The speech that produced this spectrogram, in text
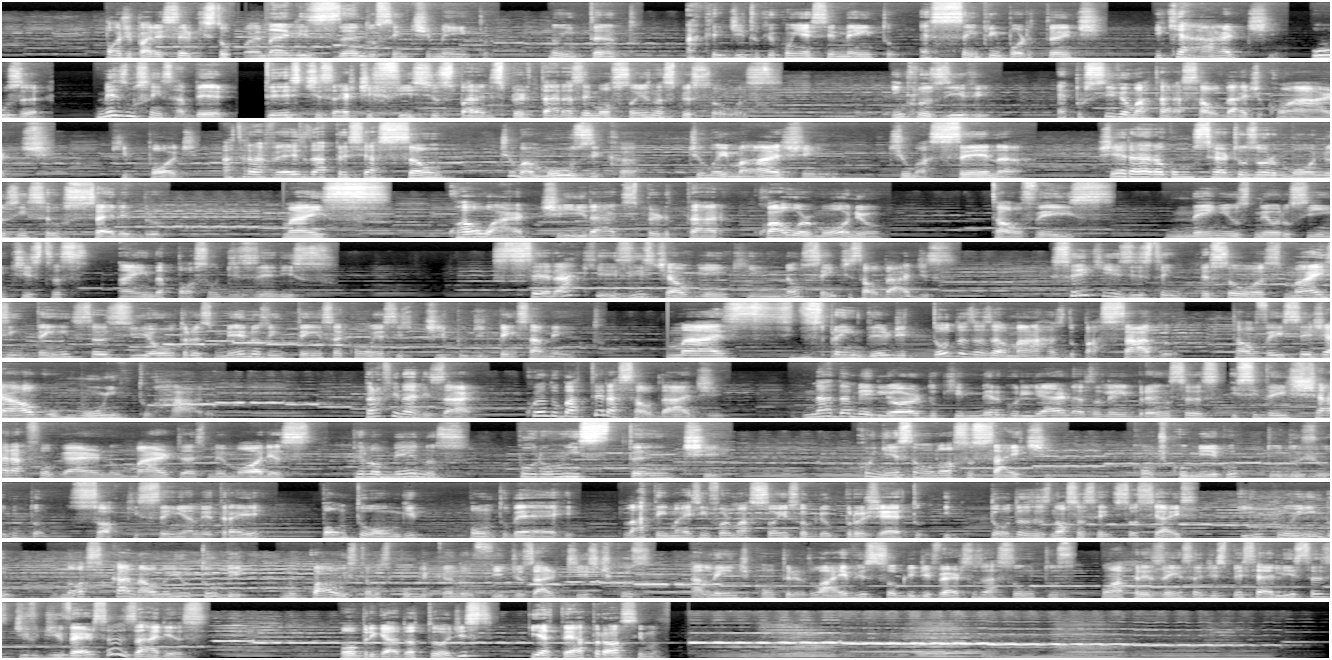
Pode parecer que estou analisando o sentimento, no entanto, acredito que o conhecimento é sempre importante e que a arte usa, mesmo sem saber, destes artifícios para despertar as emoções nas pessoas. Inclusive, é possível matar a saudade com a arte que pode, através da apreciação de uma música, de uma imagem, de uma cena, gerar alguns certos hormônios em seu cérebro. Mas qual arte irá despertar qual hormônio? Talvez nem os neurocientistas ainda possam dizer isso. Será que existe alguém que não sente saudades? Sei que existem pessoas mais intensas e outras menos intensas com esse tipo de pensamento, mas se desprender de todas as amarras do passado talvez seja algo muito raro. Para finalizar, quando bater a saudade, nada melhor do que mergulhar nas lembranças e se deixar afogar no mar das memórias, pelo menos por um instante conheçam o nosso site Conte Comigo, tudo junto, só que sem a letra E, .ong.br. Lá tem mais informações sobre o projeto e todas as nossas redes sociais, incluindo o nosso canal no YouTube, no qual estamos publicando vídeos artísticos além de conter lives sobre diversos assuntos com a presença de especialistas de diversas áreas. Obrigado a todos e até a próxima!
